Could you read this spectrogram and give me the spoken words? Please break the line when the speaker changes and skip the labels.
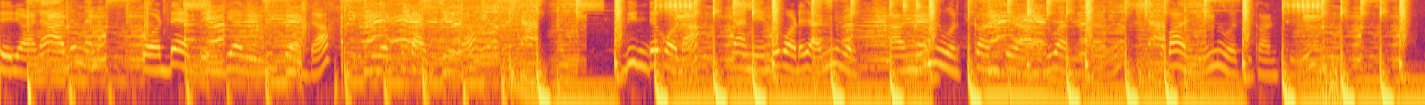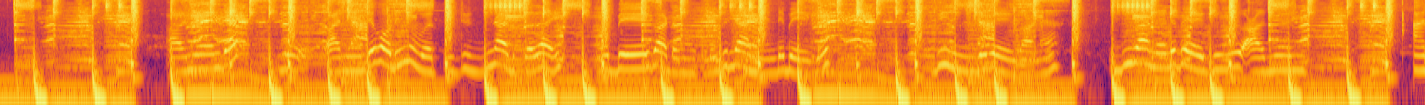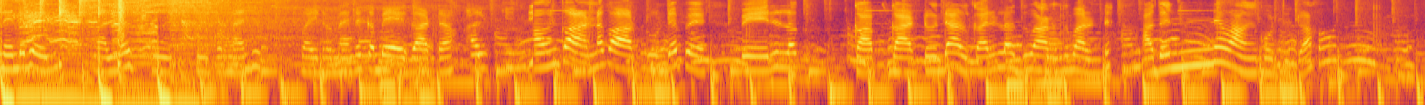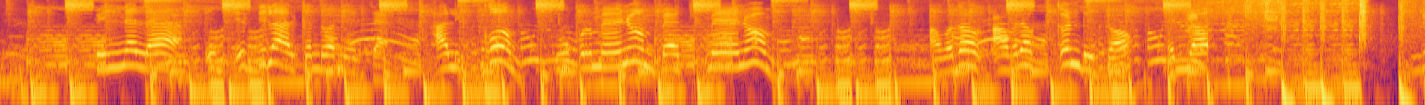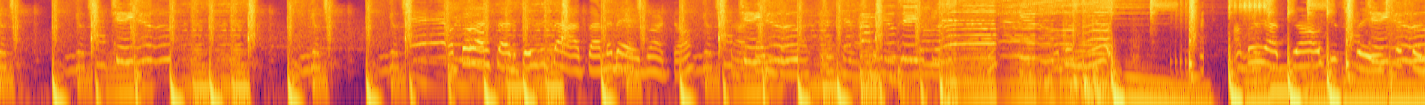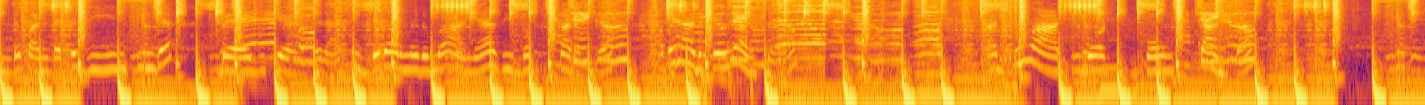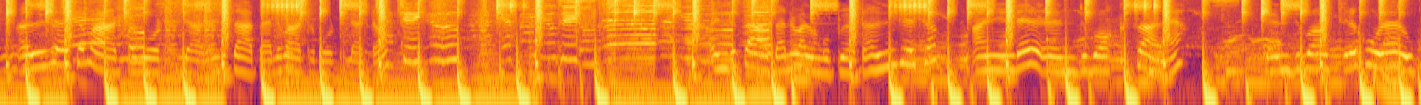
കാണിച്ചു ആദ്യം തന്നെ കൊട ഉണ്ട് ഇന്ത്യ വേണ്ടി കൊട നിങ്ങൾക്ക് കാണിച്ചു ഇതിന്റെ കൊട അനിയന്റെ കൊട ഞാൻ നിവർത്തി അനിയൻ നിവർത്തി കാണിച്ചു തരാമെന്ന് പറഞ്ഞിട്ടാണ്. അപ്പൊ അനിയൻ നിവർത്തി കാണിച്ചു അനിയന്റെ അനിയന്റെ കൊടി നിവർത്തിയിട്ടുണ്ട്. ഇതിന്റെ അടുത്തതായി ബേഗ് ആട്ടോ നോക്കുന്നത്. അനിയന്റെ അനിയന്റെ ബേഗ് ഇത് ഇതിന്റെ ബേഗാണ് ഇത് അനിയന്റെ ബേഗ് അനിയൻ ബേഗാട്ട അവൻ കാണുന്ന കാർട്ടൂണിന്റെ പേരുള്ള കാർട്ടൂണിന്റെ ആൾക്കാരുള്ള അത് വേണമെന്ന് പറഞ്ഞിട്ട് അതന്നെ വാങ്ങിക്കൊടുത്തിട്ടാ. പിന്നല്ലേ ഇതിലാർക്കെന്ത് പറഞ്ഞിട്ട് ഹലിക്കും സൂപ്പർമാനും ബാറ്റ്മാനും. അവര അവരൊക്കെ ഉണ്ട് കേട്ടോ എല്ലാ അടുത്തത് താത്താന്റെ ബാഗ് കേട്ടോ അപ്പൊ ഇത് അത്യാവശ്യം സ്പേസ് ഒക്കെ ഉണ്ട്. പണ്ടത്തെ ജീൻസിന്റെ ബാഗ് ഒക്കെ ഉണ്ട്. ഞാൻ സിബ് തുറന്നിടുമ്പോ അങ്ങനെ സിബ് കടക്കുക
